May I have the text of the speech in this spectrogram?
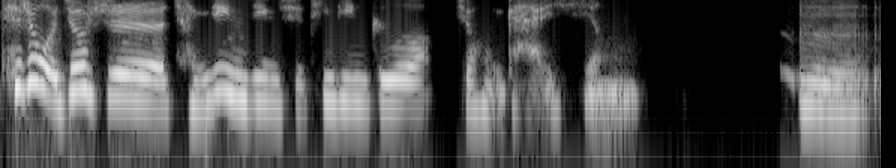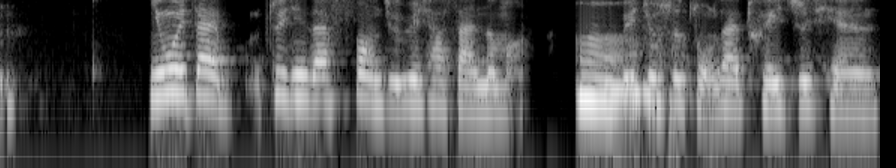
其实我就是沉浸进去听听歌就很开心。嗯，因为在最近在放这个月下三的嘛，嗯，所以就是总在推之前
